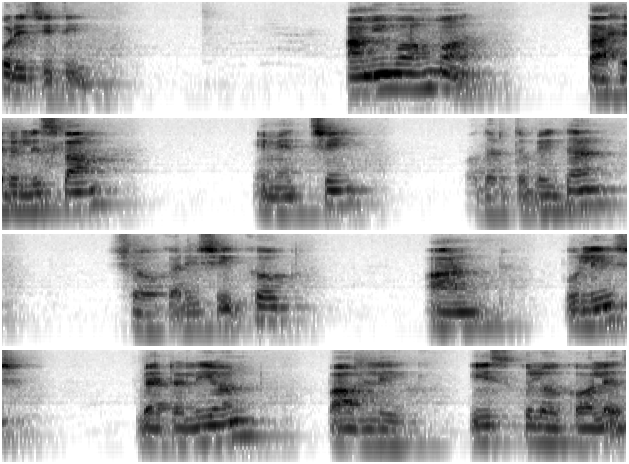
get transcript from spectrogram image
পরিচিতি। আমি মোহাম্মদ তাহেরুল ইসলাম এমএসসি পদার্থবিজ্ঞান। সহকারী শিক্ষক armed police battalion public school ও কলেজ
